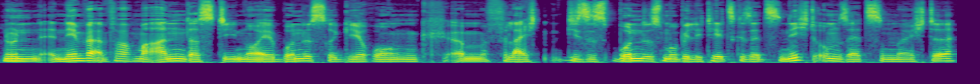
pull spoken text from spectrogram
Nun nehmen wir einfach mal an, dass die neue Bundesregierung ähm, vielleicht dieses Bundesmobilitätsgesetz nicht umsetzen möchte.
